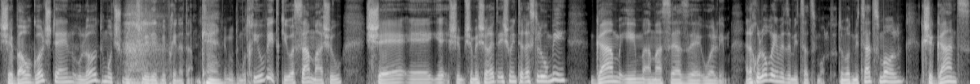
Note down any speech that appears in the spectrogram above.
שברוך גולדשטיין הוא לא דמות של- שלילית מבחינתם. כן. הוא דמות חיובית, כי הוא עשה משהו ש, אה, ש, שמשרת איזשהו אינטרס לאומי, גם אם המעשה הזה הוא אלים. אנחנו לא רואים את זה מצד שמאל. זאת אומרת, מצד שמאל, כשגנץ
